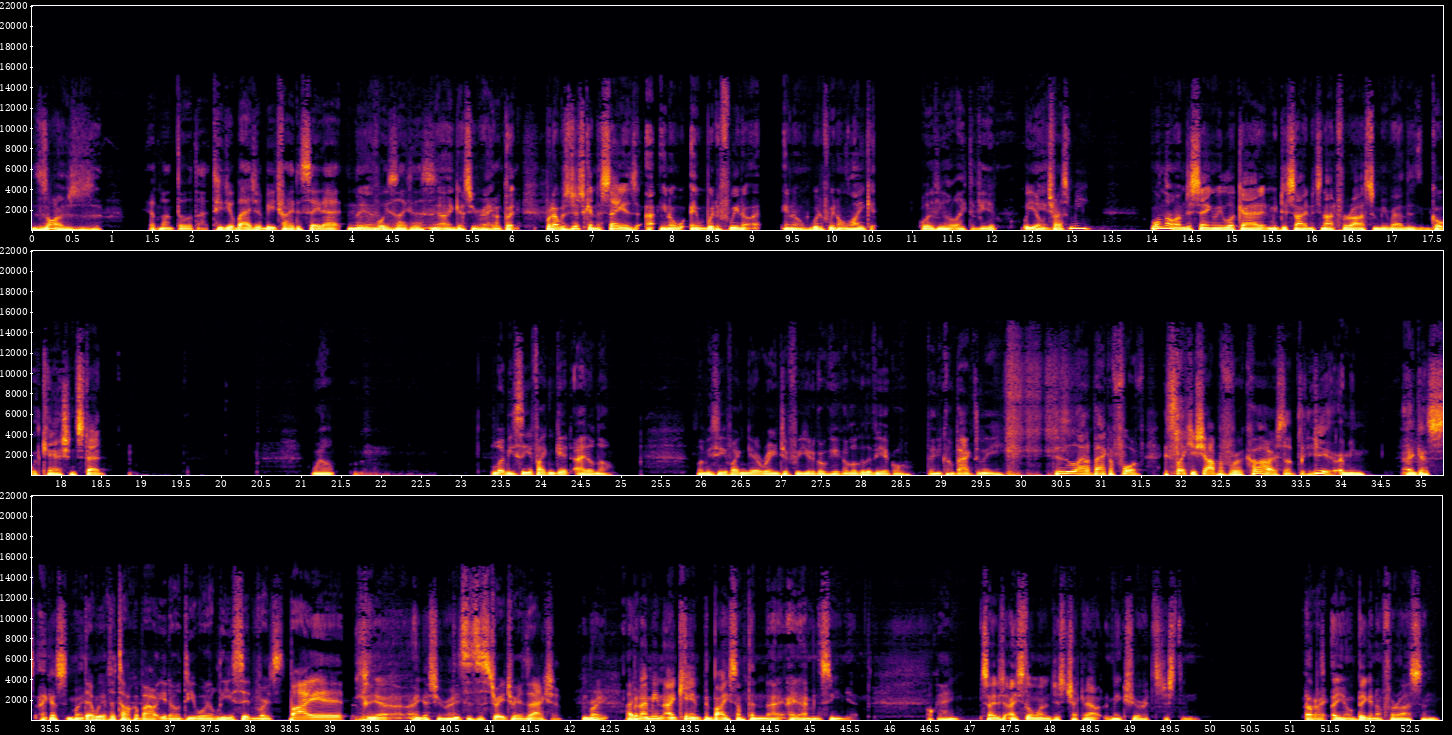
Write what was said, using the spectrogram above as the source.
Zars. I've not thought that. Did you imagine me trying to say that with a voice like this? Yeah, I guess you're right. Okay. But what I was just gonna say is, uh, you know, what if we don't? You know, what if we don't like it? What if you don't like the vehicle? Well, you don't Yeah. trust me? Well, no, I'm just saying we look at it and we decide it's not for us, and we rather go with cash instead. Well, let me see if I can get. I don't know. Let me see if I can get a ranger for you to go take a look at the vehicle. Then you come back to me. This is a lot of back and forth. It's like you're shopping for a car or something. Here. Yeah, I mean, I guess, I guess, my, Then we have to talk about, you know, do you want to lease it versus buy it? yeah, I guess you're right. This is a straight transaction. right, I but I mean, I can't buy something that I, I haven't seen yet. Okay. So I just, I still want to just check it out and make sure it's just in, All up- right. you know, big enough for us. And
